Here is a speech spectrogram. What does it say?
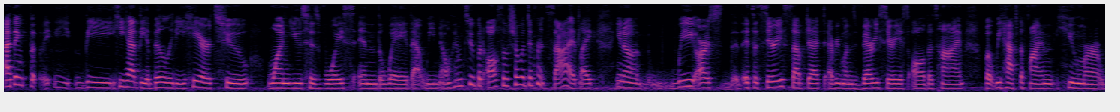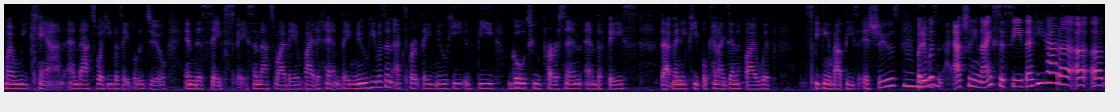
I think the, the he had the ability here to one use his voice in the way that we know him to, but also show a different side. Like you know, we are. It's a serious subject. Everyone's very serious all the time, but we have to find humor when we can, and that's what he was able to do in this safe space, and that's why they invited him. They knew he was an expert. They knew he is the go-to person and the face that many people can identify with speaking about these issues. But it mm-hmm. was actually nice to see that he had a a,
